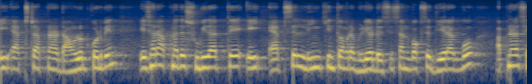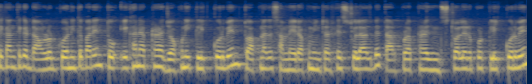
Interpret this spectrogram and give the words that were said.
এই অ্যাপসটা আপনারা ডাউনলোড করবেন। এছাড়া আপনাদের সুবিধার্থে এই অ্যাপসের লিঙ্ক কিন্তু আমরা ভিডিও ডিসক্রিপশান বক্সে দিয়ে রাখব। আপনারা সেখান থেকে ডাউনলোড করে নিতে পারেন। তো এখানে আপনারা যখনই ক্লিক করবেন, তো আপনাদের সামনে এরকম ইন্টারফেস চলে আসবে। তারপর আপনারা ইনস্টলের উপর ক্লিক করবেন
